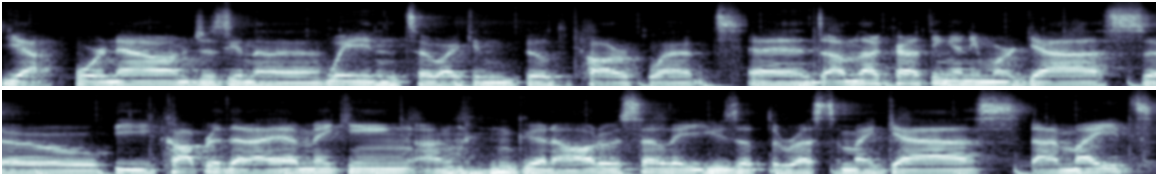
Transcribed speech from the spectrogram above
yeah, for now, I'm just gonna wait until I can build the power plant. And I'm not crafting any more gas, so the copper that I am making, I'm gonna auto sell it, use up the rest of my gas. I might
